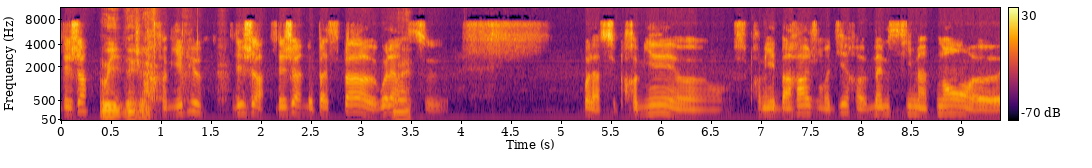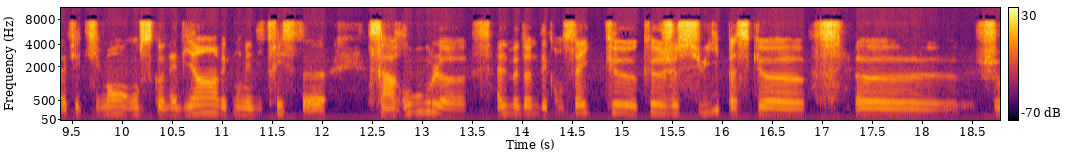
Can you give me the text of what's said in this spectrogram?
Déjà. Oui, déjà. En premier lieu. Déjà, déjà, ne passe pas, voilà. Ce, voilà, ce premier, euh, ce premier barrage, on va dire, euh, même si maintenant, euh, effectivement, on se connaît bien avec mon éditrice, ça roule, elle me donne des conseils que, que je suis parce que je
